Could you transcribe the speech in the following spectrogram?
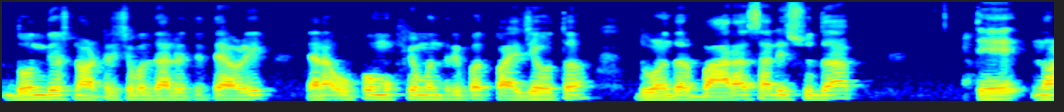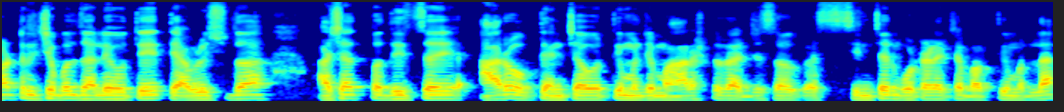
दोन दिवस नॉट रिचेबल झाले होते. त्यावेळी त्यांना उपमुख्यमंत्रीपद पाहिजे होतं. दोन हजार बारा साली सुद्धा ते नॉट रिचेबल झाले होते. त्यावेळी सुद्धा अशाच पद्धतीचे आरोप त्यांच्यावरती म्हणजे महाराष्ट्र राज्य सह सिंचन घोटाळ्याच्या बाबतीमधला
